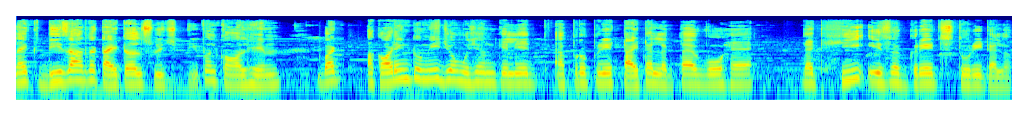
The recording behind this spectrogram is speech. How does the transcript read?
like these are the titles which people call him but according to me जो मुझे उनके लिए अप्रोप्रिएट टाइटल लगता है, वो है that he is a great story teller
